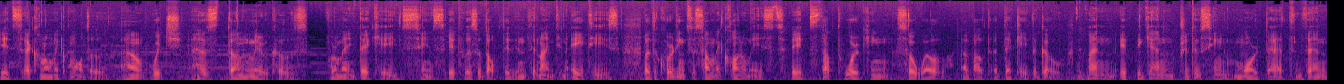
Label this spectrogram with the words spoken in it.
its economic model, which has done miracles. for many decades since it was adopted in the 1980s. But according to some economists, it stopped working so well about a decade ago when it began producing more debt than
